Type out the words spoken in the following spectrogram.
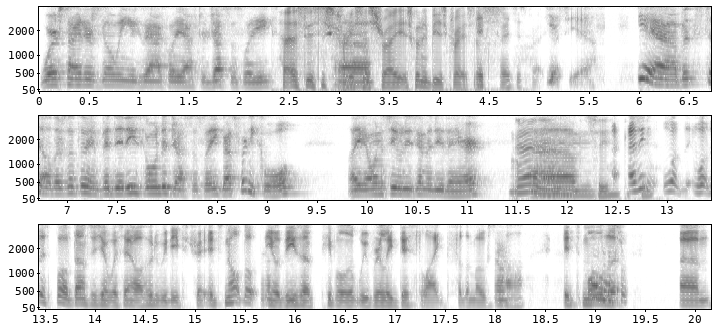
where Snyder's going exactly after Justice League. It's, it's his Uh, crisis, right? It's going to be his crisis. It's Crisis Crisis, yeah. Yeah, but still, there's other thing. Venditti's going to Justice League. That's pretty cool. Like, I want to see what he's going to do there. yeah, um, let's see. I- I think what what this boiled down to, you know, we're saying, oh, who do we need to trade? It's not that you know these are people that we really disliked for the most No. part. It's more Oh, that um,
